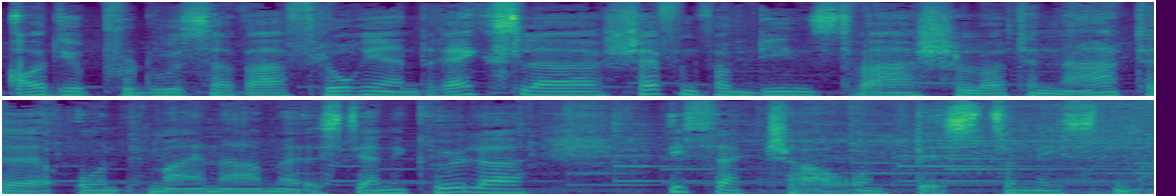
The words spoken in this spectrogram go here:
Audioproducer war Florian Drexler, Chefin vom Dienst war Charlotte Nate und mein Name ist Janik Köhler. Ich sag ciao und bis zum nächsten Mal.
